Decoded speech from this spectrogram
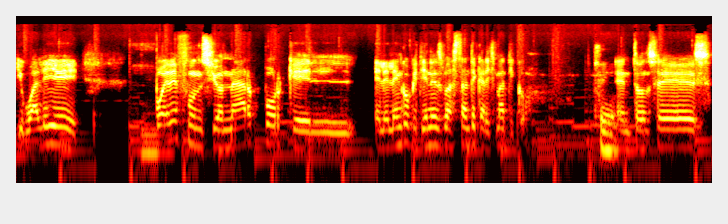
igual y puede funcionar porque el, elenco que tiene es bastante carismático. Entonces,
